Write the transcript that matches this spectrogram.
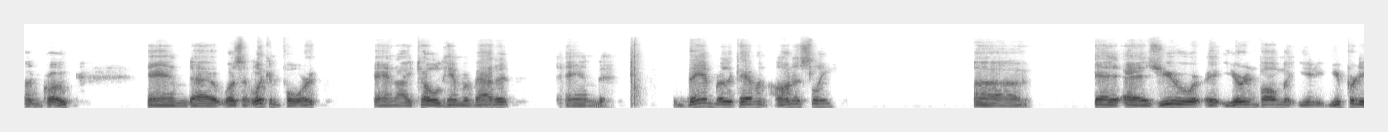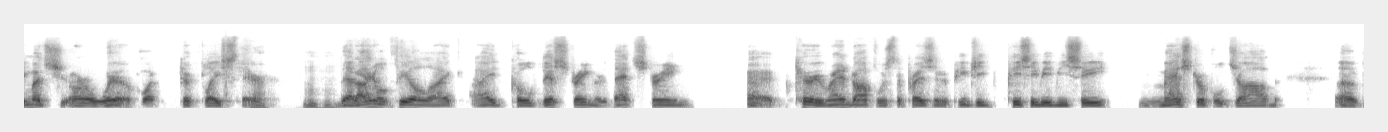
unquote, and uh, wasn't looking for it. And I told him about it, and then, Brother Kevin, honestly, uh, as you your involvement, you you pretty much are aware of what took place there. Sure. Mm-hmm. That I don't feel like I pulled this string or that string. Uh, Terry Randolph was the president of PC, PCBBC, masterful job of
